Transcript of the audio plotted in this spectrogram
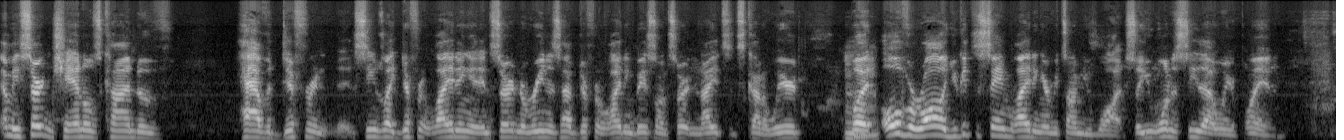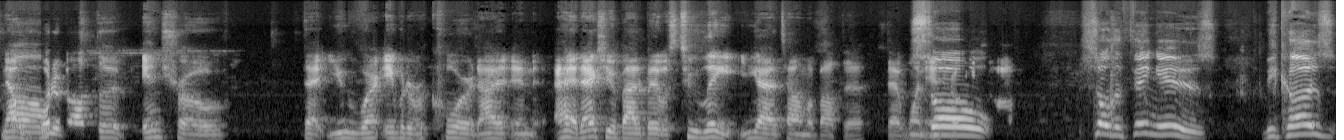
i mean certain channels kind of have a different it seems like different lighting and certain arenas have different lighting based on certain nights it's kind of weird but Mhm. overall you get the same lighting every time you watch so you want to see that when you're playing now, what um, about the intro that you weren't able to record. I and I had asked you about it, but it was too late. You got to tell them about the that one. So, so the thing is, because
